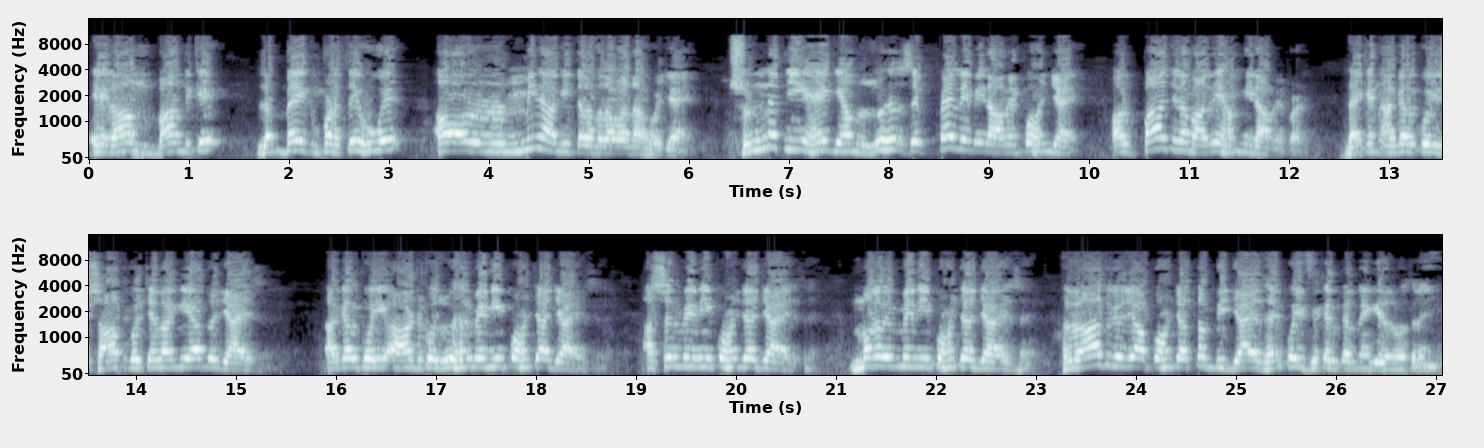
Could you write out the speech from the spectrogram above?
احرام باندھ کے لبیک پڑھتے ہوئے اور مینا کی طرف روانہ ہو جائیں۔ سنت یہ ہے کہ ہم ظہر سے پہلے مینا میں پہنچ جائیں اور پانچ نمازیں ہم مینا میں پڑھیں۔ لیکن اگر کوئی سات کو چلا گیا تو جائز اگر کوئی آٹھ کو ظہر میں نہیں پہنچا، جائز اصل میں نہیں پہنچا، جائز مغرب میں نہیں پہنچا، جائز ہے۔ رات کو جا پہنچا تب بھی جائز ہے، کوئی فکر کرنے کی ضرورت نہیں ہے۔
